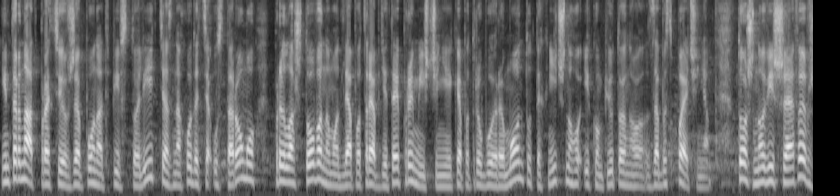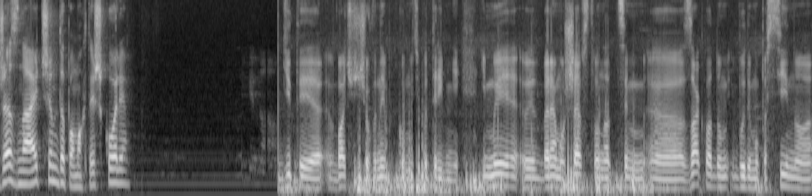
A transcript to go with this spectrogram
Інтернат працює вже понад півстоліття, знаходиться у старому прилаштованому для потреб дітей приміщенні, яке потребує ремонту, технічного і комп'ютерного забезпечення. Тож нові шефи вже знають, чим допомогти школі. Діти бачать, що вони комусь потрібні, і ми е, беремо шефство над цим е, закладом і будемо постійно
